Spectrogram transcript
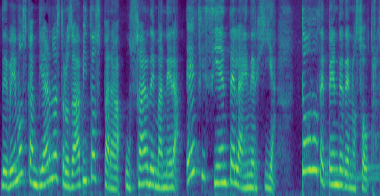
debemos cambiar nuestros hábitos para usar de manera eficiente la energía todo depende de nosotros.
